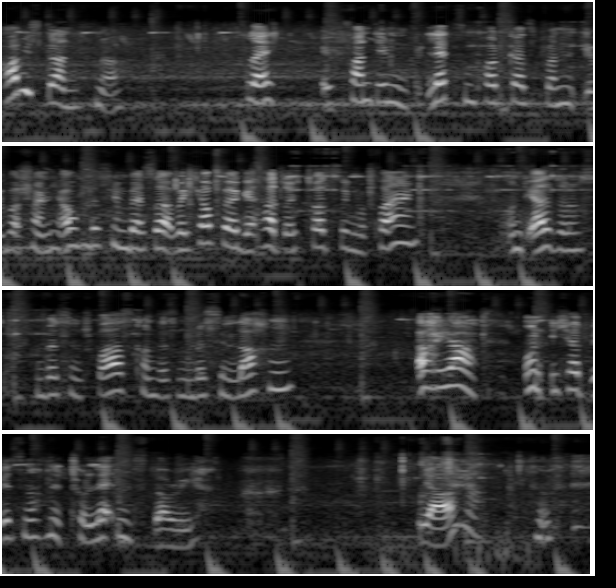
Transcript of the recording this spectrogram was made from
habe ich es gar nicht mehr. Vielleicht, ich fand den letzten Podcast, fandet ihr wahrscheinlich auch ein bisschen besser, aber ich hoffe, er hat euch trotzdem gefallen. und er hatte ein bisschen Spaß, konnte es ein bisschen lachen. Ach ja, und ich habe jetzt noch eine Toilettenstory. Ja.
